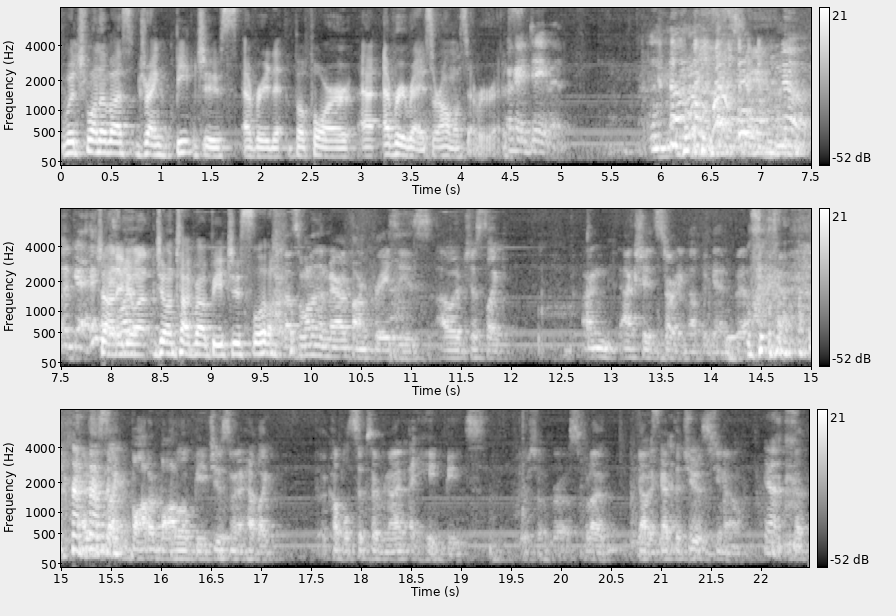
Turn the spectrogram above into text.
Which one of us drank beet juice every day before uh, every race or almost every race? Okay, David. no, okay. Johnny, do you want do you want to talk about beet juice a little? That's one of the marathon crazies. I would just like, I'm actually it's starting up again, but I just like bought a bottle of beet juice and I have like a couple sips every night. I hate beets; they're so gross. But I gotta get the juice, you know. Yeah. Gotta-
